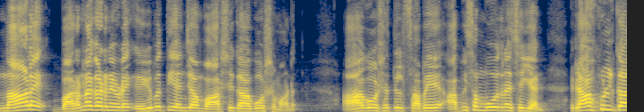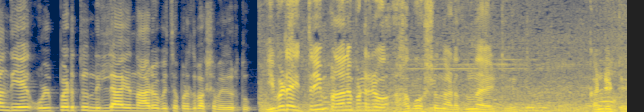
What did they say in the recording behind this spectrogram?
നാളെ ഭരണഘടനയുടെ എഴുപത്തിയഞ്ചാം വാർഷികാഘോഷമാണ്. ആഘോഷത്തിൽ സഭയെ അഭിസംബോധന ചെയ്യാൻ രാഹുൽ ഗാന്ധിയെ ഉൾപ്പെടുത്തുന്നില്ല എന്നാരോപിച്ച് പ്രതിപക്ഷം എതിർത്തു. ഇവിടെ ഇത്രയും പ്രധാനപ്പെട്ട ഒരു ആഘോഷം നടത്തുന്നതായിട്ട് കണ്ടിട്ട്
